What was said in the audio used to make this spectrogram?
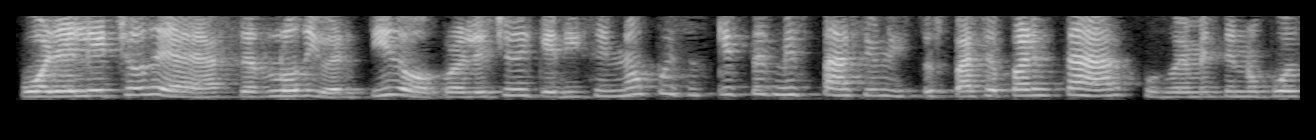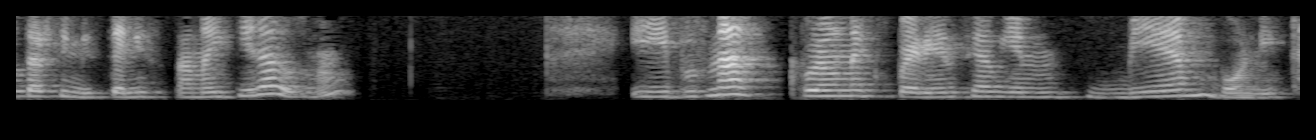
por el hecho de hacerlo divertido, por el hecho de que dicen, no, pues es que este es mi espacio, necesito espacio para estar, pues obviamente no puedo estar si mis tenis están ahí tirados, ¿no? Y pues nada, fue una experiencia bien, bien bonita.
